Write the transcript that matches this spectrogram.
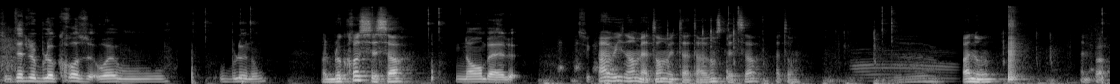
C'est peut-être le bloc rose, ouais, ou, ou bleu, non? Le bloc rose c'est ça. Non, bah, le... Ah oui non mais attends mais t'as t'as raison c'est peut-être ça. Attends. Ah non. Même pas.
